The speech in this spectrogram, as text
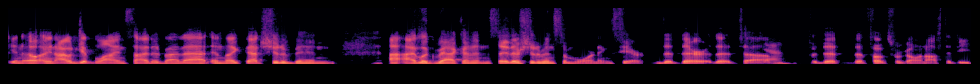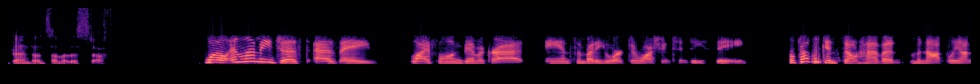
you know, I mean, I would get blindsided by that, and like that should have been. I, I look back on it and say there should have been some warnings here that there that um, yeah. that that folks were going off the deep end on some of this stuff. Well, and let me just, as a lifelong Democrat and somebody who worked in Washington D.C., Republicans don't have a monopoly on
